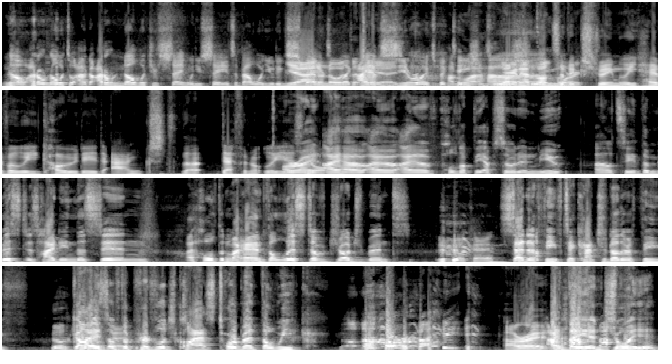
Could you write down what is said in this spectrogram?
No, I don't know what to. I, I don't know what you're saying when you say it's about what you'd expect. Yeah, I don't know what Like the- I have yeah. zero expectations. how- for You're have. Lots of extremely heavily coded angst that definitely all is right. not. I have I, I have pulled up the episode in mute. Uh, let's see. The mist is hiding the sin. I hold in my hand the list of judgment. Okay. Send a thief to catch another thief. Guys of the privileged class torment the weak, All right. All right. and they enjoy it.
